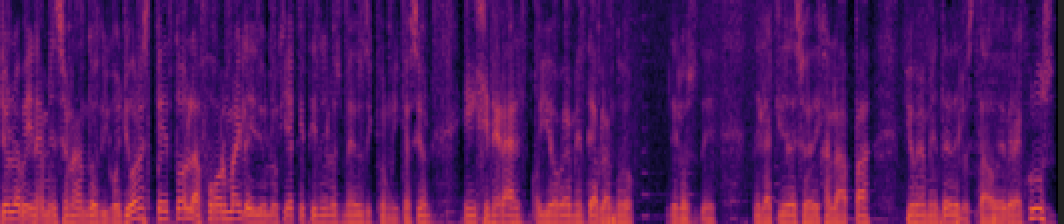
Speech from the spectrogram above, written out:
yo lo venía mencionando, digo, yo respeto la forma y la ideología que tienen los medios de comunicación en general, y obviamente hablando de los de, de la aquí de la ciudad de Jalapa y obviamente del estado de Veracruz.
